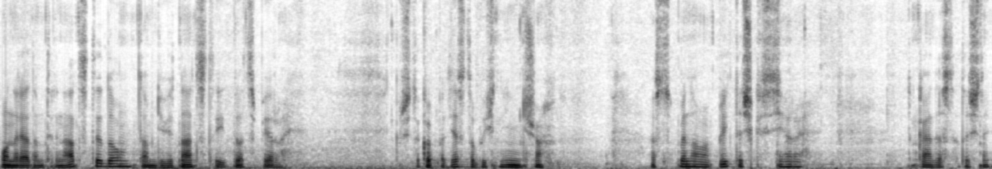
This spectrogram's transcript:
Вон рядом 13 дом, там 19 и 21 Короче, такой подъезд обычный, ничего особенного. Плиточка серая. Такая достаточно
